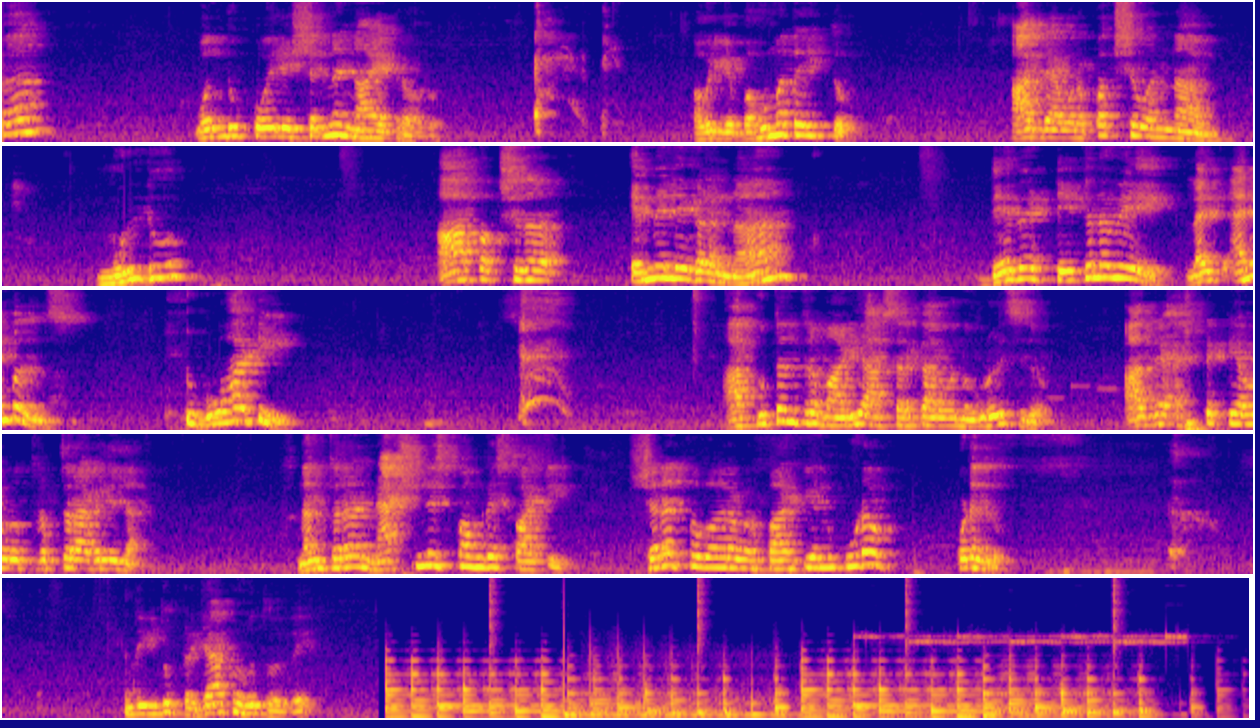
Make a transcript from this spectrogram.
ಒಂದು ಕೋಯಿಲೇಷನ್ನ ನಾಯಕರವರು ಅವರಿಗೆ ಬಹುಮತ ಇತ್ತು. ಆದರೆ ಅವರ ಪಕ್ಷವನ್ನ ಮುರಿದು ಆ ಪಕ್ಷದ M L ಎಗಳನ್ನ they taken away like animals to Guwahati ಆ ಕುತಂತ್ರ ಮಾಡಿ ಆ ಸರ್ಕಾರವನ್ನು ಉರುಳಿಸಿದರು. ಆದರೆ ಅಷ್ಟಕ್ಕೆ ಅವರು ತೃಪ್ತರಾಗಲಿಲ್ಲ. ನಂತರ nationalist congress party Sharad Pawar ಅವರ ಪಾರ್ಟಿಯನ್ನು ಕೂಡ ಹೊಡೆದರು. ಅಂದ್ರೆ ಇದು ಪ್ರಜಾಪ್ರಭುತ್ವವೇ.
